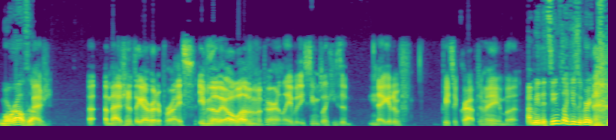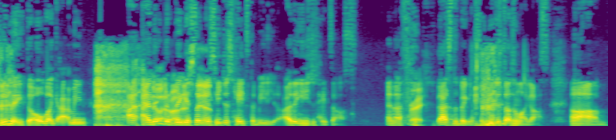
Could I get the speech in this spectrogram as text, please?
Morale's up. Imagine, uh, imagine if they got rid of Price, even though they all love him apparently, but he seems like he's a negative piece of crap to me. But I mean, it seems like he's a great teammate, though. Like, I mean, I, I, I think I the don't biggest thing is he just hates the media. I think he just hates us, and that's Right. that's the biggest thing. He just doesn't like us. Um,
